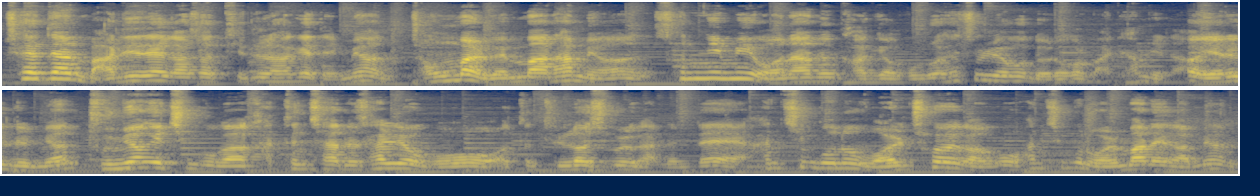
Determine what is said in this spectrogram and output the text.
최대한 말일에 가서 딜을 하게 되면 정말 웬만하면 손님이 원하는 가격으로 해주려고 노력을 많이 합니다. 예를 들면 두 명의 친구가 같은 차를 사려고 어떤 딜러십을 갔는데 한 친구는 월 초에 가고 한 친구는 월 말에 가면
